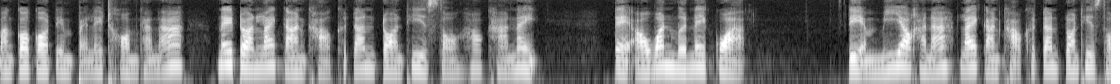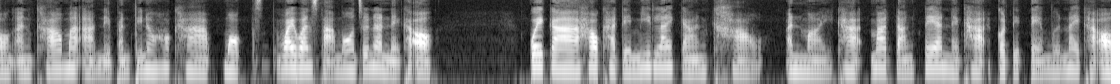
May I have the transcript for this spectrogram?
มันก็ก็เต็มไปเลยถอมค่ะนะ ในตอนรายการข่าวคือด้านตอนที่สองเฮาคาใน แต่เอาวันเมื่อในกว่า เตรียมมียาวค่ะนะรายการข่าวคือด้านตอนที่สองอันข้าวมาอ่านในปันพี่น้องเฮาคาหมอกไว้วันสามโมงเจ้านั่นไหนค่ะอ๋อกวยกาเฮาคาเตมีรายการข่าวอันใหม่ค่ะ มาต่างแต้นนะคะก็ติดแต่มือในค่ะอ๋อ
